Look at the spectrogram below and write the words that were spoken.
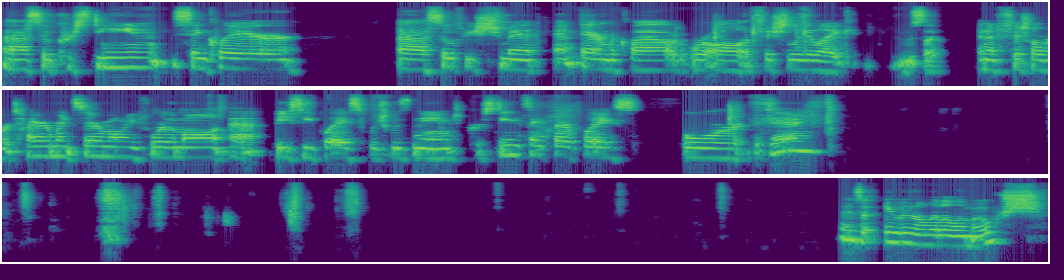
Uh, so Christine Sinclair, uh, Sophie Schmidt, and Erin McLeod were all officially like it was like an official retirement ceremony for them all at BC Place, which was named Christine Sinclair Place for the day. It was, a, it was a little emotion.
